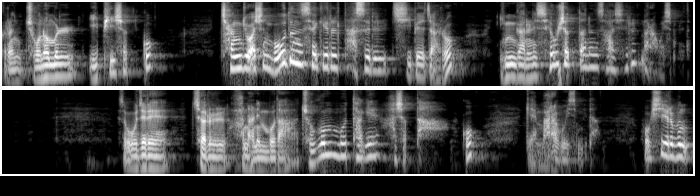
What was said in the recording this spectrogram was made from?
그런 존엄을 입히셨고 창조하신 모든 세계를 다스릴 지배자로 인간을 세우셨다는 사실을 말하고 있습니다. 그래서 5절에 저를 하나님보다 조금 못하게 하셨다고 말하고 있습니다. 혹시 여러분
